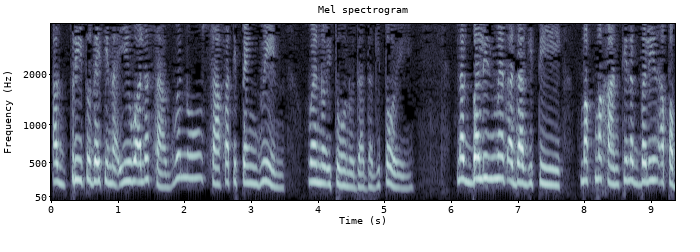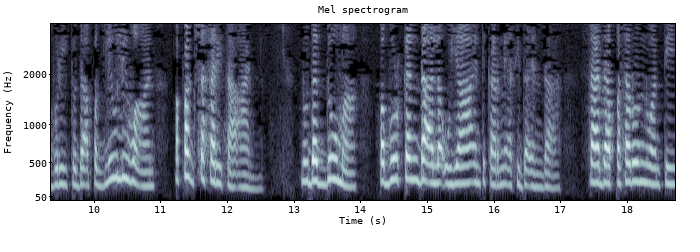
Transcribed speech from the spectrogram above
agprito day tinaiwa alasag, wenno saka ti penguin, wenno ituno da dagitoy. Nagbalin met adagiti makmakan ti nagbalin a paborito da pagliwliwaan a pagsasaritaan. No dadduma, paburkan da alauya enti karne asidaen da, sada pasarunwan ti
